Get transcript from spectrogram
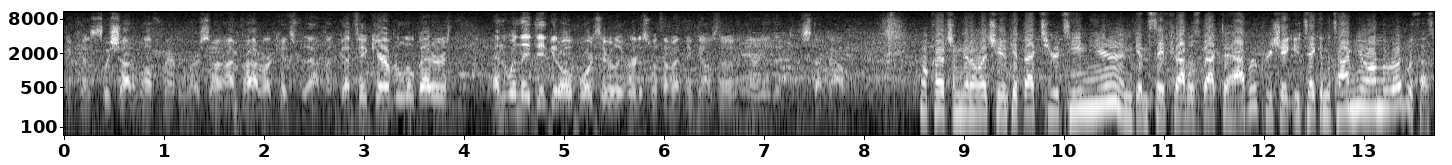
because we shot it well from everywhere. So I'm proud of our kids for that. But got to take care of it a little better. And when they did get old boards, they really hurt us with them. I think that was another area that stuck out. Well, Coach, I'm going to let you get back to your team here and getting safe travels back to Havre. Appreciate you taking the time here on the road with us.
